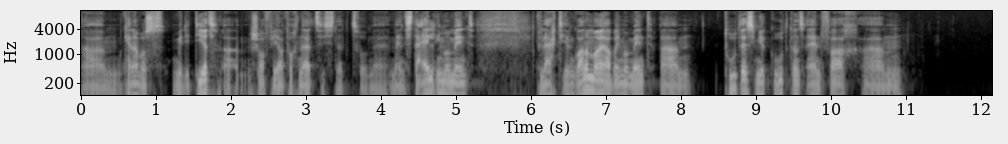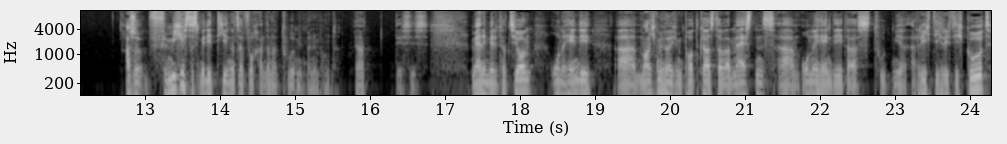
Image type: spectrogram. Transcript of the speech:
ähm, keiner, was meditiert, ähm, schaffe ich einfach nicht, ist nicht so mein, mein, Style im Moment. Vielleicht irgendwann einmal, aber im Moment ähm, tut es mir gut, ganz einfach. Ähm, also für mich ist das Meditieren ganz einfach an der Natur mit meinem Hund. Ja, das ist meine Meditation ohne Handy. Äh, manchmal höre ich einen Podcast, aber meistens ähm, ohne Handy. Das tut mir richtig, richtig gut.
